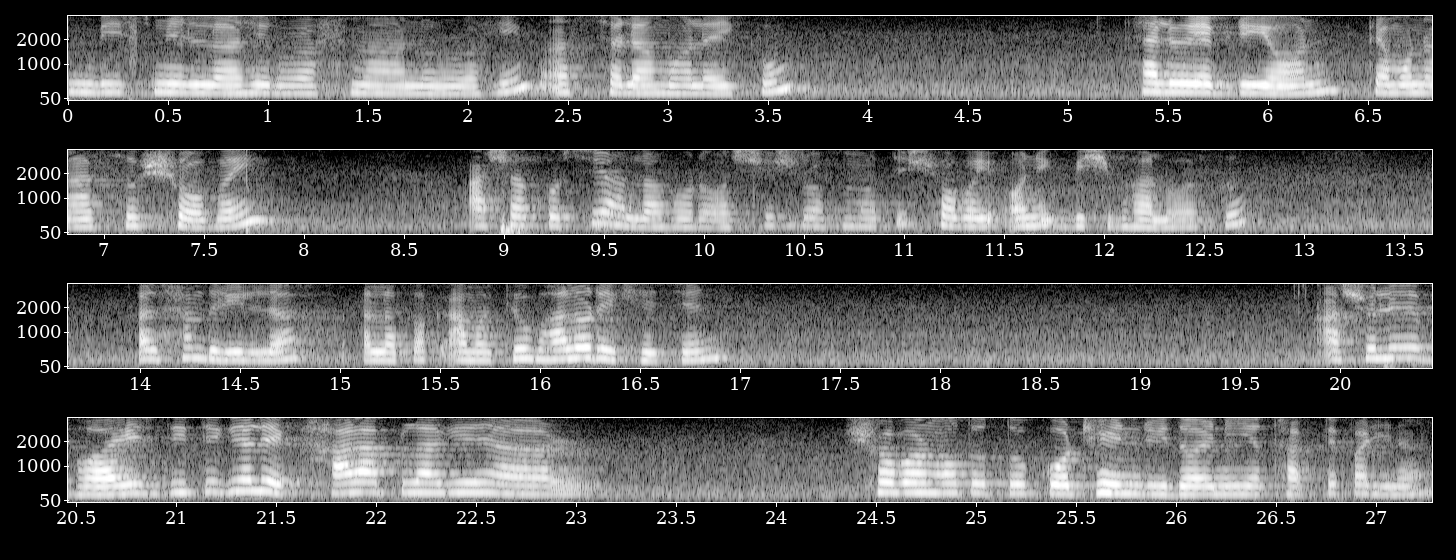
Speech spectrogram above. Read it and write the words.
বিসমিল্লাহির রহমানুর রহিম আসসালামু আলাইকুম হ্যালো এভরিওয়ান কেমন আছো সবাই? আশা করছি আল্লাহর অশেষ রহমতে সবাই অনেক বেশি ভালো আছো। আলহামদুলিল্লাহ, আল্লাহ পাক আমাকেও ভালো রেখেছেন। আসলে ভয়েস দিতে গেলে খারাপ লাগে আর সবার মতো তো কঠিন হৃদয় নিয়ে থাকতে পারি না।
